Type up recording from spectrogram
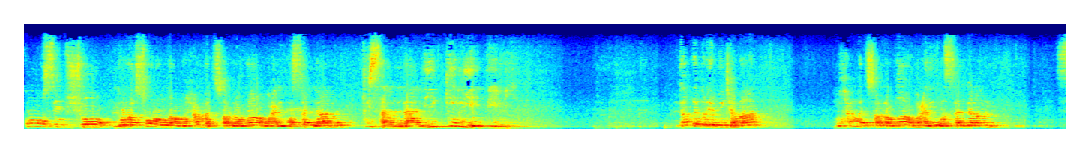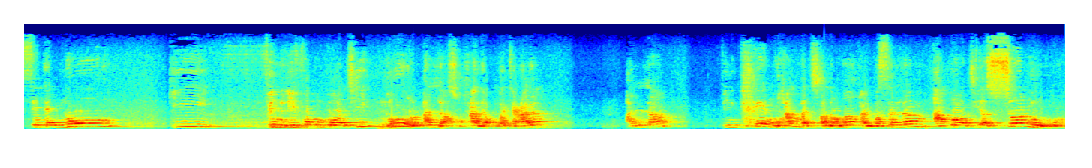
conception le Rasulullah Muhammad sallallahu alayhi wa sallam qui s'en l'a li, qui y était li. D'après Ibn Jamaat, Muhammad sallallahu alayhi wa sallam, c'est un nom qui finit font partie Nour Allah subhanahu wa ta'ala. Allah fin crée Muhammad sallallahu alayhi wa sallam à partir de son Nour.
